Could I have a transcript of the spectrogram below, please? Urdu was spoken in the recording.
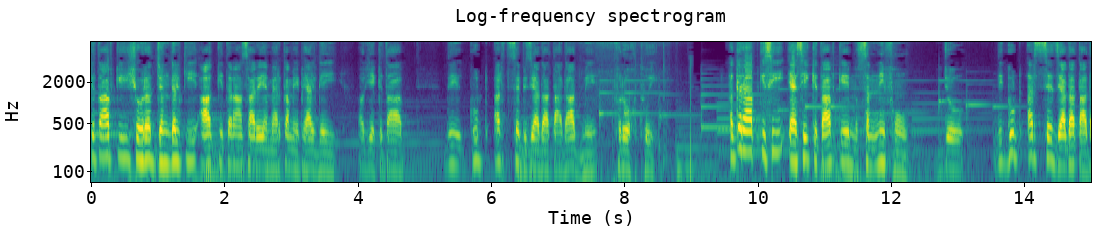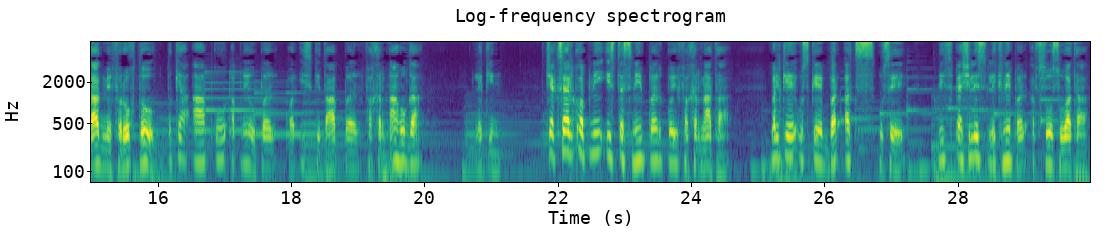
کتاب کی شہرت جنگل کی آگ کی طرح سارے امریکہ میں پھیل گئی اور یہ کتاب دی گڈ ارتھ سے بھی زیادہ تعداد میں فروخت ہوئی۔ اگر آپ کسی ایسی کتاب کے مصنف ہوں جو دی گڈ ارتھ سے زیادہ تعداد میں فروخت ہو تو کیا آپ کو اپنے اوپر اور اس کتاب پر فخر نہ ہوگا؟ لیکن چیکسیل کو اپنی اس تصنیف پر کوئی فخر نہ تھا، بلکہ اس کے برعکس اسے دی اسپیشلسٹ لکھنے پر افسوس ہوا تھا،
